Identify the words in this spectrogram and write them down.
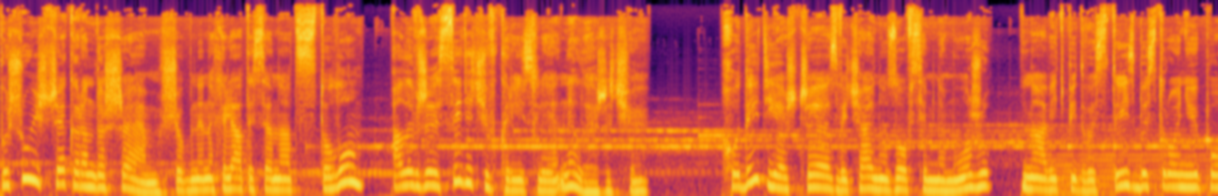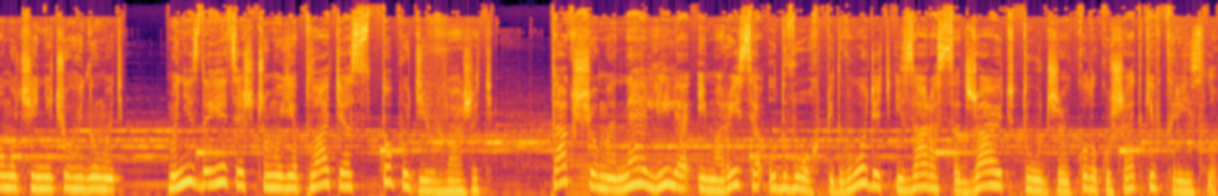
Пишу іще карандашем, щоб не нахилятися над столом, але вже сидячи в кріслі, не лежачи. Ходить я ще, звичайно, зовсім не можу, навіть підвестись без сторонньої помочі, нічого й думать. Мені здається, що моє плаття сто пудів важить. Так що мене Ліля і Марися удвох підводять і зараз саджають тут же, коло кушетки в крісло.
